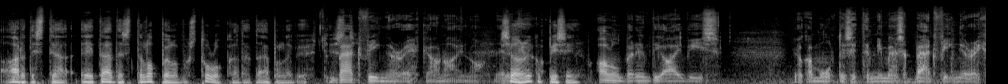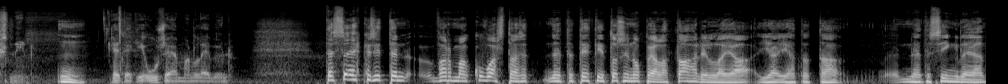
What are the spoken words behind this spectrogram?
artisteja ei täältä sitten loppujen lopuksi tullutkaan tätä Apple-levyyhtiöstä. Badfinger ehkä on ainoa. Eli se on niin pisin. Alun perin The Ivies, joka muutti sitten nimensä Badfingeriksi, niin mm. he teki useamman levyn. Tässä ehkä sitten varmaan kuvastaa, että tehtiin tosi nopealla tahdilla ja, ja, ja tota, näitä singlejä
